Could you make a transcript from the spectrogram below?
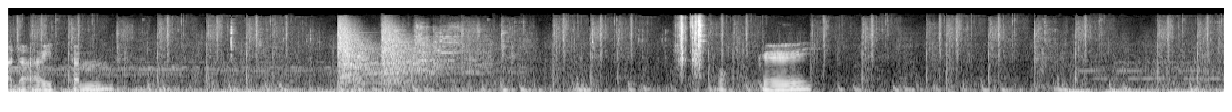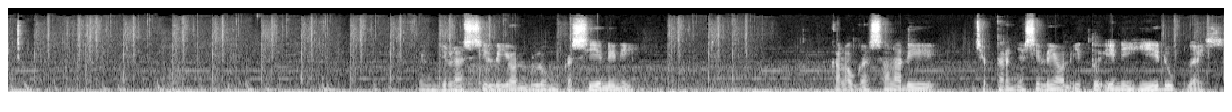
Ada item. Oke. Yang jelas si Leon belum ke sini nih. Kalau gak salah di chapternya si Leon itu ini hidup guys.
